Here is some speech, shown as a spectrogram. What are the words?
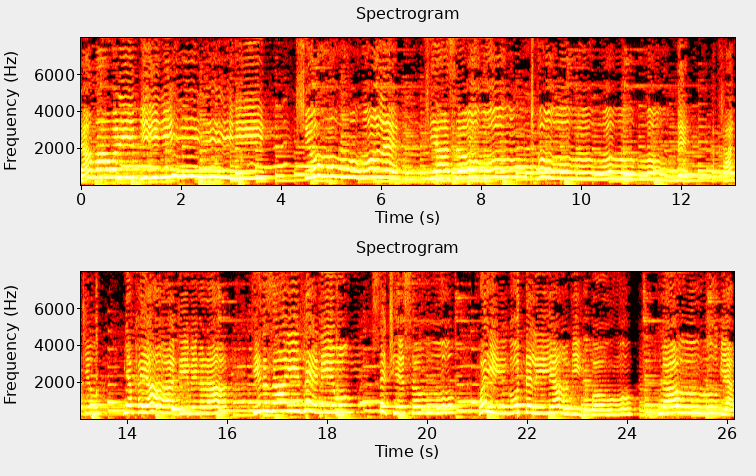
ရမဝရီပြည်ကြီးရှုံးလဲဖျားဆုံးထုံးနဲ့အခါကျုံမြတ်ဖယားဒီမင်္ဂလာဒီသစားကြီးလှဲ့ နေဝုံစက်ချေဆုံးဝဲရီကိုတက်လေရမည်ပုံလောင်းမြတ်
